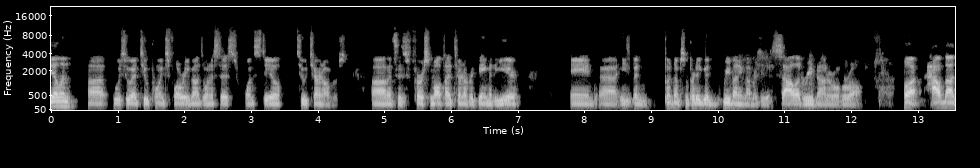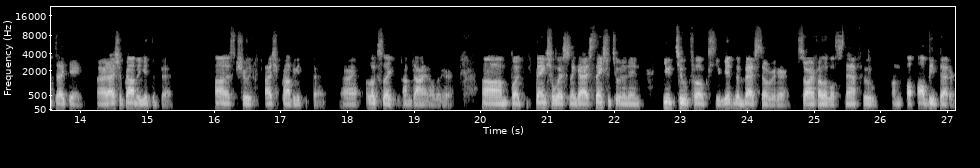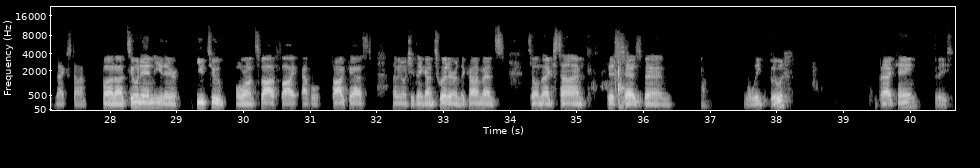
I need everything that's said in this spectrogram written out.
Dylan. Uh, Wusu had two points, four rebounds, one assist, one steal, two turnovers. Uh, that's his first multi-turnover game of the year, and uh, he's been putting up some pretty good rebounding numbers. He's a solid rebounder overall. But how about that game? All right, I should probably get to bed. Honest truth, I should probably get to bed. All right, it looks like I'm dying over here. Um, but thanks for listening, guys. Thanks for tuning in. YouTube folks, you're getting the best over here. Sorry for a little snafu. i will be better next time. But uh, tune in either YouTube or on Spotify, Apple Podcast. Let me know what you think on Twitter in the comments. Till next time, this has been Malik Booth, Pat Kane. Peace.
